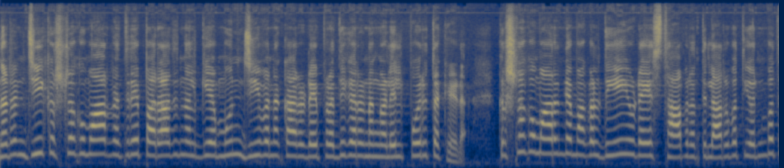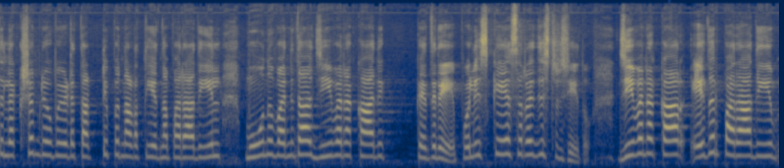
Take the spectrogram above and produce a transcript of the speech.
നടൻ ജി കൃഷ്ണകുമാറിനെതിരെ പരാതി നൽകിയ മുൻ ജീവനക്കാരുടെ പ്രതികരണങ്ങളിൽ പൊരുത്തക്കേട്. കൃഷ്ണകുമാറിന്റെ മകൾ ദിയയുടെ സ്ഥാപനത്തിൽ അറുപത്തിയൊൻപത് ലക്ഷം രൂപയുടെ തട്ടിപ്പ് നടത്തിയെന്ന പരാതിയിൽ മൂന്ന് വനിതാ ജീവനക്കാർക്കെതിരെ പോലീസ് കേസ് രജിസ്റ്റർ ചെയ്തു. ജീവനക്കാർ എതിർ പരാതിയും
